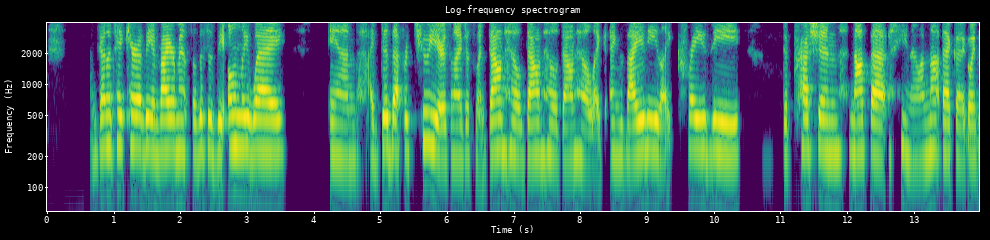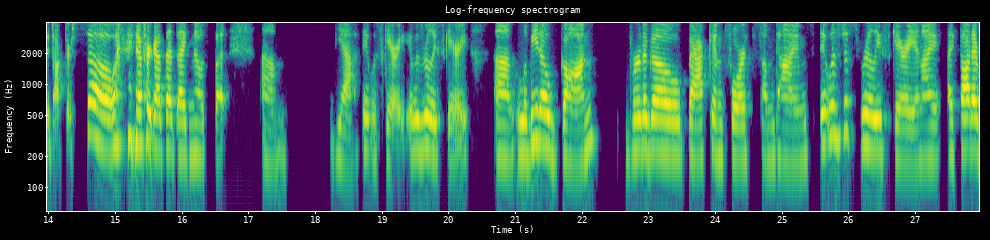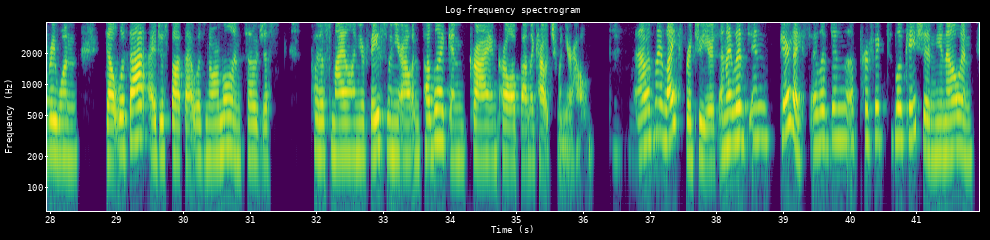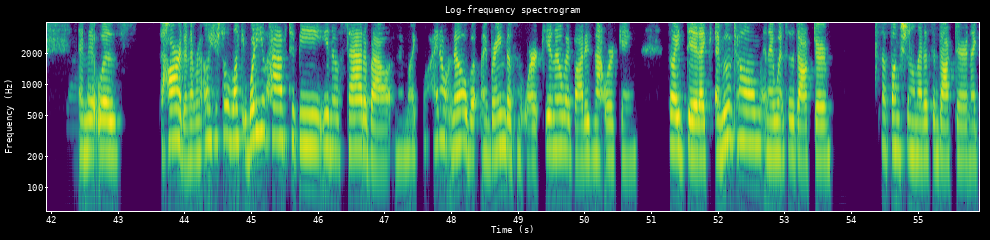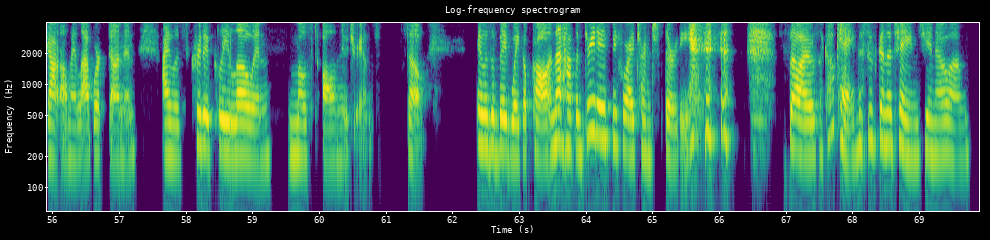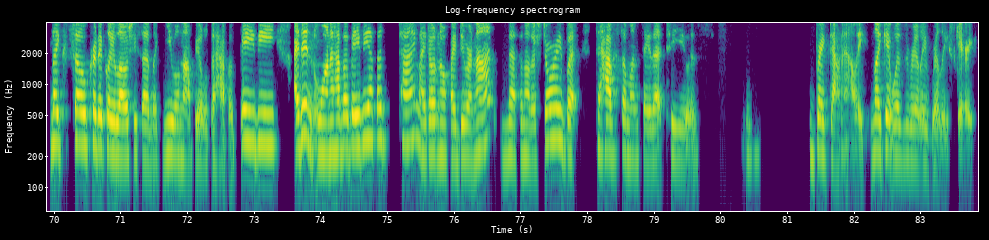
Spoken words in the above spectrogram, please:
I'm going to take care of the environment. So this is the only way. And I did that for two years and I just went downhill, downhill, downhill, like anxiety, like crazy, depression. Not that, you know, I'm not that good at going to doctors. So I never got that diagnosed. But um, yeah, it was scary. It was really scary. Um, libido gone, vertigo back and forth sometimes. It was just really scary. And I, I thought everyone dealt with that. I just thought that was normal. And so just put a smile on your face when you're out in public and cry and curl up on the couch when you're home. Mm-hmm. And that was my life for two years. And I lived in paradise. I lived in a perfect location, you know, and yeah. and it was hard. And everyone, oh, you're so lucky. What do you have to be, you know, sad about? And I'm like, well, I don't know, but my brain doesn't work, you know, my body's not working. So I did. I, I moved home and I went to the doctor a functional medicine doctor and I got all my lab work done and I was critically low in most all nutrients. So it was a big wake up call and that happened 3 days before I turned 30. so I was like, okay, this is going to change, you know, um, like so critically low. She said like, you will not be able to have a baby. I didn't want to have a baby at the time. I don't know if I do or not. That's another story, but to have someone say that to you is breakdown alley. Like it was really, really scary.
